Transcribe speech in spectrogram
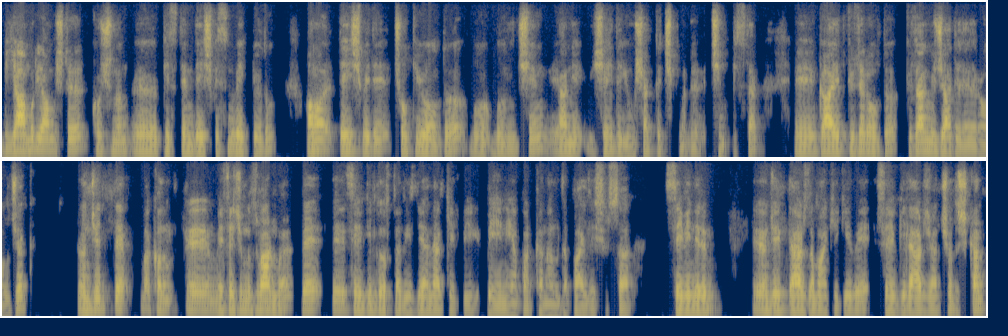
bir yağmur yağmıştı. Koşunun e, pistlerin değişmesini bekliyordum. Ama değişmedi. Çok iyi oldu bu, bunun için. Yani şeyde yumuşak da çıkmadı çim pistler. E, gayet güzel oldu. Güzel mücadeleler olacak. Öncelikle bakalım e, mesajımız var mı? Ve e, sevgili dostlar izleyen herkes bir beğeni yapar, kanalı da paylaşırsa sevinirim. E, öncelikle her zamanki gibi sevgili Ercan Çalışkan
